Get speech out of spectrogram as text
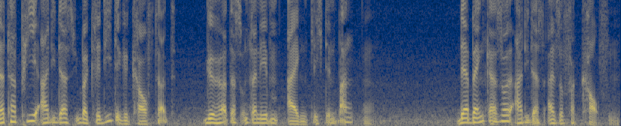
Der Tapis Adidas über Kredite gekauft hat, gehört das Unternehmen eigentlich den Banken. Der Banker soll Adidas also verkaufen.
